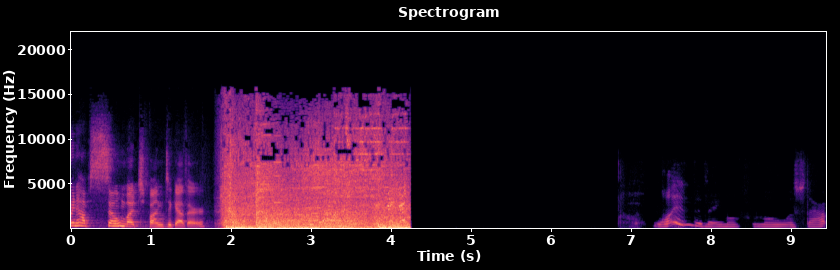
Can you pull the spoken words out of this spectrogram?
Going to have so much fun together. What in the name of law was that?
